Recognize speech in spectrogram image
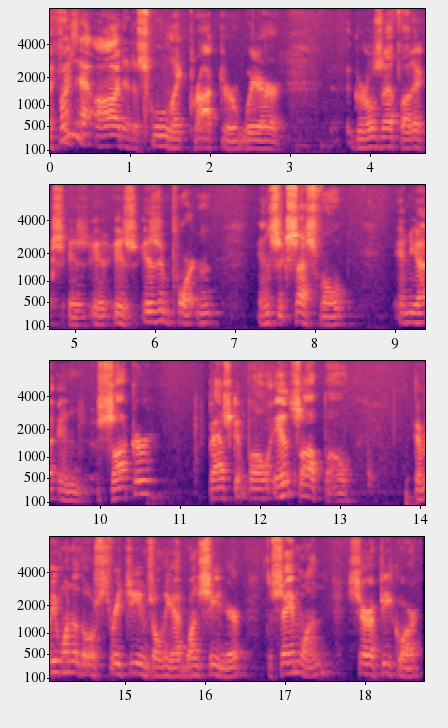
I find that odd at a school like Proctor where girls' athletics is, is, is important and successful, and yet in soccer, basketball, and softball, every one of those three teams only had one senior, the same one, Sarah Pecor.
